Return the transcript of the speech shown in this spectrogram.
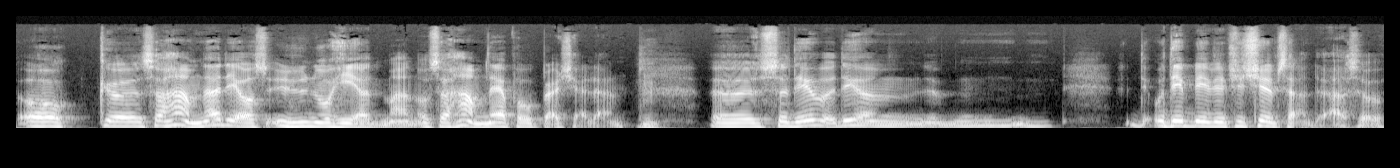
och uh, så hamnade jag hos Uno Hedman och så hamnade jag på Operakällaren. Mm. Uh, så det, det um, och det blev vi förtjusande, alltså,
